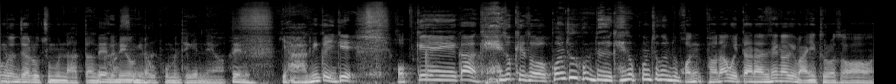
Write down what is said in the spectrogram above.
삼성전자로 주문 나왔던 네, 그 맞습니다. 내용이라고 보면 되겠네요. 네네. 야, 그러니까 이게 업계가 계속해서 꿈틀꿈틀 계속 꿈틀꿈틀 번- 변하고 있다라는 생각이 많이 들어서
